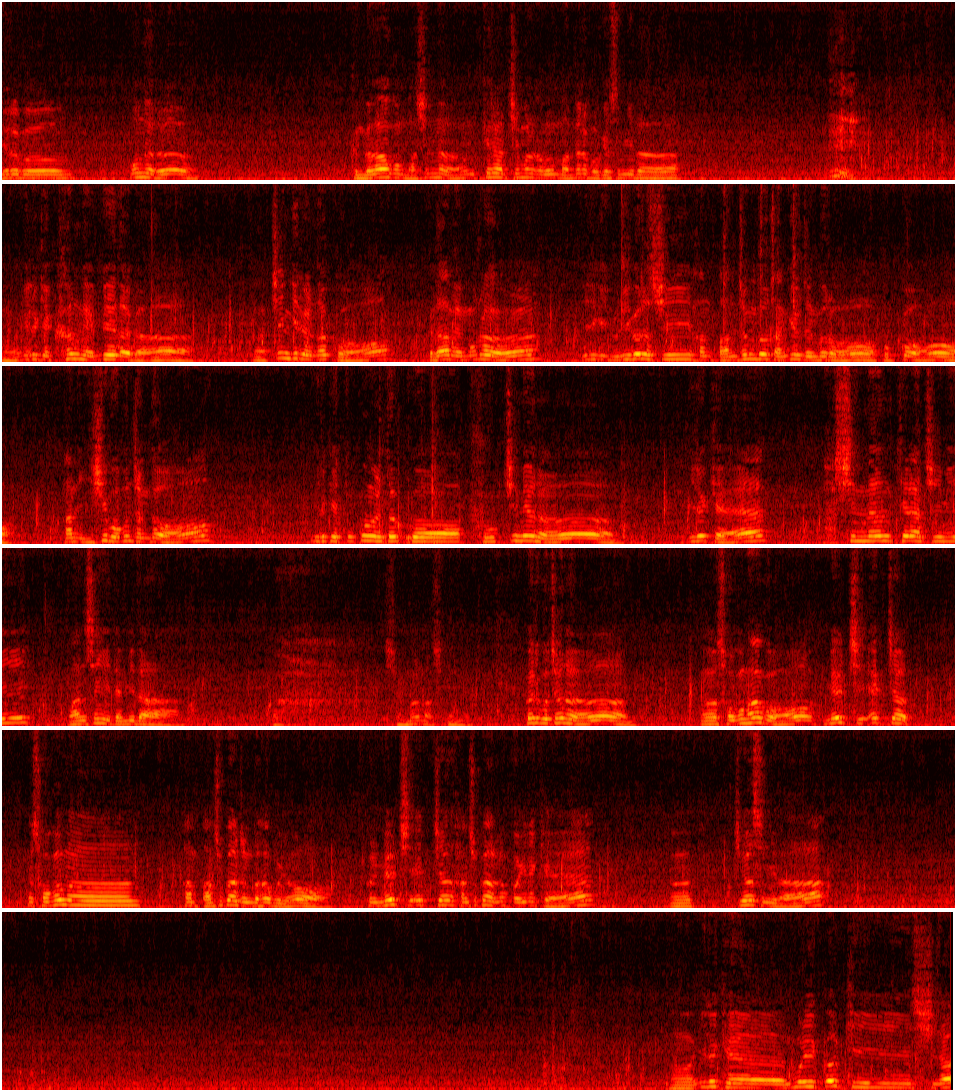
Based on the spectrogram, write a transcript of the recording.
여러분 오늘은 건강하고 맛있는 계란찜을 한번 만들어 보겠습니다. 어, 이렇게 큰 냄비에다가 어, 찜기를 넣고 그 다음에 물을 이렇게 유리그릇이 한 반 정도 잠길 정도로 붓고 한 25분 정도 이렇게 뚜껑을 덮고 푹 찌면은 이렇게 맛있는 계란찜이 완성이 됩니다. 와, 정말 맛있겠네. 그리고 저는 어, 소금하고 멸치 액젓, 소금은 한 반 숟갈 정도 하고요. 그리고 멸치 액젓 한 숟갈 넣고 이렇게 어, 찌었습니다. 어, 이렇게 물이 끓기 시작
